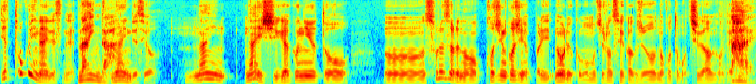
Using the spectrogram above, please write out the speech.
いや特にないですね。ないんだないんですよ。ないないし逆に言うとうんそれぞれの個人個人やっぱり能力ももちろん性格上のことも違うので、はい。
